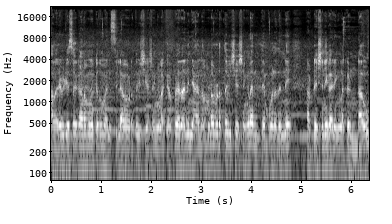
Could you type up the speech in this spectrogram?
അവരെ വീഡിയോസൊക്കെ കാണുമ്പോൾ നിങ്ങൾക്ക് അത് മനസ്സിലാവും അവിടുത്തെ വിശേഷങ്ങളൊക്കെ. അപ്പോൾ ഏതായാലും ഞാൻ നമ്മുടെ ഇവിടുത്തെ വിശേഷങ്ങൾ എന്നത്തെ പോലെ തന്നെ അപ്ഡേഷന് കാര്യങ്ങളൊക്കെ ഉണ്ടാവും.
